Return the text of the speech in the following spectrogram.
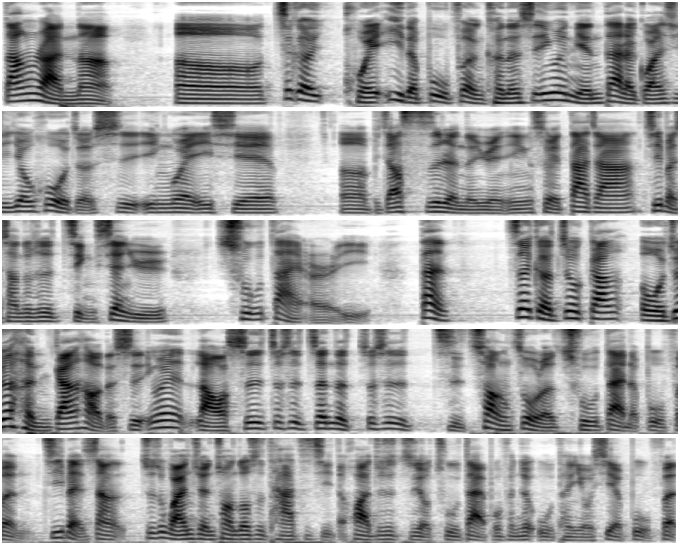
当然呢。呃，这个回忆的部分，可能是因为年代的关系，又或者是因为一些呃比较私人的原因，所以大家基本上都是仅限于初代而已。但这个就刚，我觉得很刚好的是，因为老师就是真的就是只创作了初代的部分，基本上就是完全创作是他自己的话，就是只有初代部分，就武藤游戏的部分。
